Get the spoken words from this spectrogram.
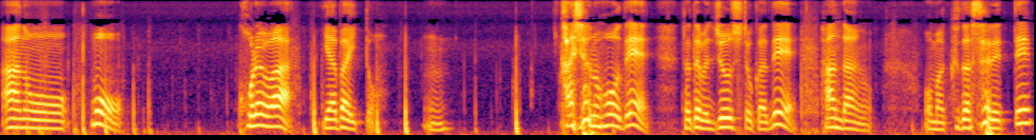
あのー、もう、これはやばいと。うん。会社の方で、例えば上司とかで判断をまあ下されて、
